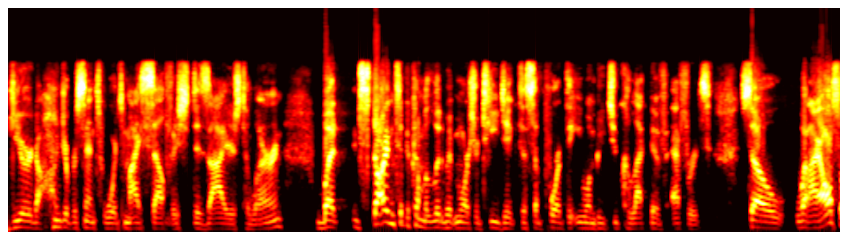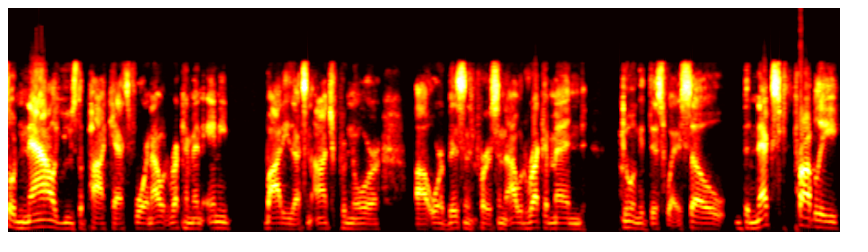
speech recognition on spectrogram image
geared 100% towards my selfish desires to learn, but it's starting to become a little bit more strategic to support the E1B2 collective efforts. So what I also now use the podcast for, and I would recommend any body that's an entrepreneur uh, or a business person, I would recommend doing it this way. So the next probably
